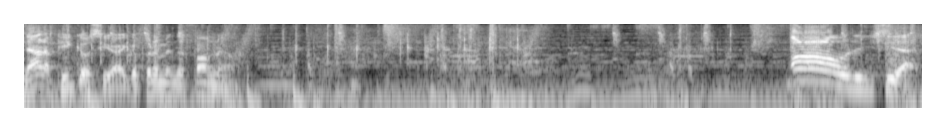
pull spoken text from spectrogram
Now that Pico's here, I can put him in the thumbnail. Oh, did you see that?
